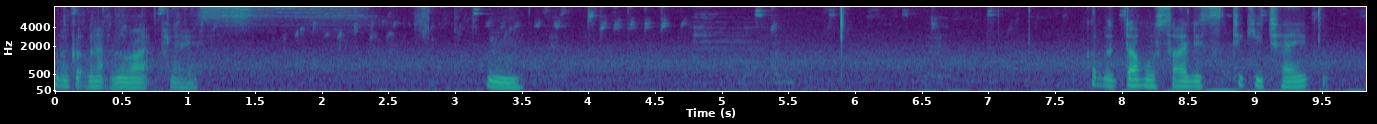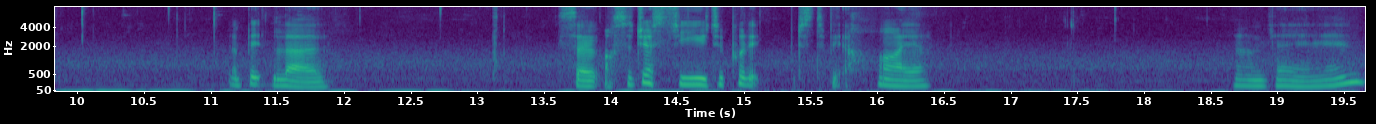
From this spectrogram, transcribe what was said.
I've got that in the right place. Hmm. Got the double-sided sticky tape. A bit low. So I suggest to you to put it just a bit higher. And then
